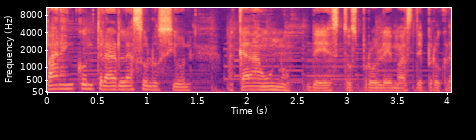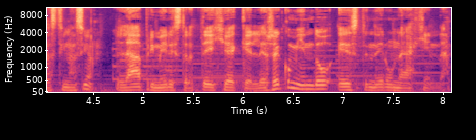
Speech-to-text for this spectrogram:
para encontrar la solución a cada uno de estos problemas de procrastinación. La primera estrategia que les recomiendo es tener una agenda.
